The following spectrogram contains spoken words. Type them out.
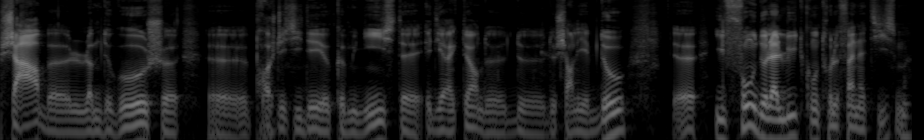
Charb, l'homme de gauche, proche des idées communistes et directeur de, Charlie Hebdo, ils font de la lutte contre le fanatisme,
